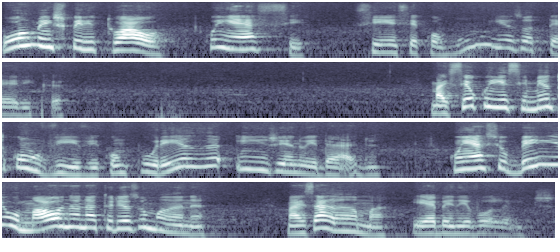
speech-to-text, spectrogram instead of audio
O homem espiritual conhece ciência comum e esotérica. Mas seu conhecimento convive com pureza e ingenuidade. Conhece o bem e o mal na natureza humana, mas a ama e é benevolente.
